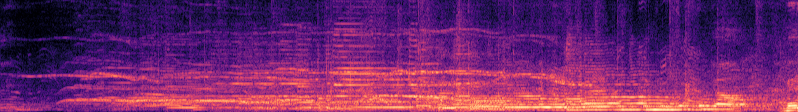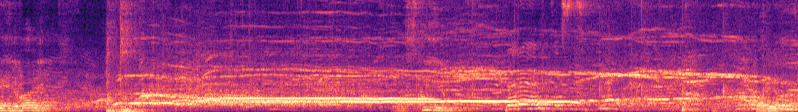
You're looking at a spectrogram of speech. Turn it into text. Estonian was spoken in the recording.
Tallinn. ja Merilin Varik. ja Steve. tere õhtust! palju õnne.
